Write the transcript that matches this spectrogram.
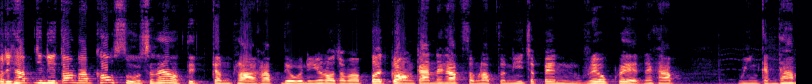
สวัสดีครับ ยินดีต้อนรับเข้าสู่ช anel ติดกันพลาครับ เดี๋ยววันนี้เราจะมาเปิดกล่องกันนะครับสำหรับตัวนี้จะเป็นเรียลเกรดนะครับวิงกันดั้ม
